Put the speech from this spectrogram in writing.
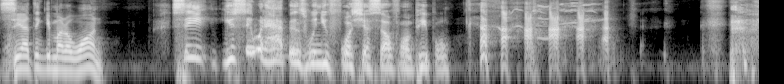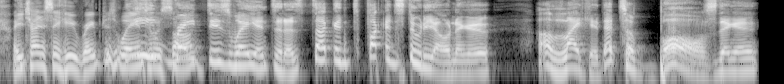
See, I think you might have won. See, you see what happens when you force yourself on people? Are you trying to say he raped his way into he a song? He raped his way into the fucking fucking studio, nigga. I like it. That took balls, nigga.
